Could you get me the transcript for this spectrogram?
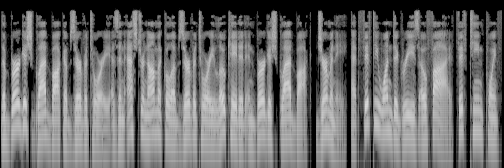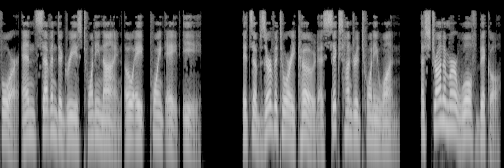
The Bergisch Gladbach Observatory is an astronomical observatory located in Bergisch Gladbach, Germany, at 51 degrees 05 n 7 degrees 29 08.8 e. Its observatory code is 621. Astronomer Wolf Bickel,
